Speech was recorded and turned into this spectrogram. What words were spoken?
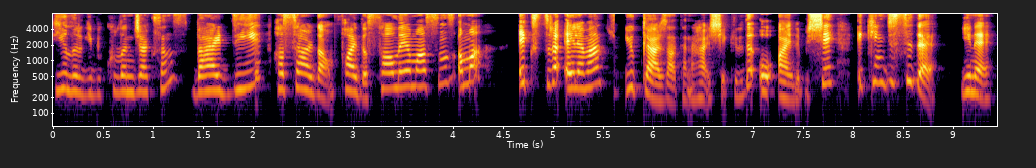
healer gibi kullanacaksanız verdiği hasardan fayda sağlayamazsınız ama ekstra element yükler zaten her şekilde. O ayrı bir şey. İkincisi de yine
